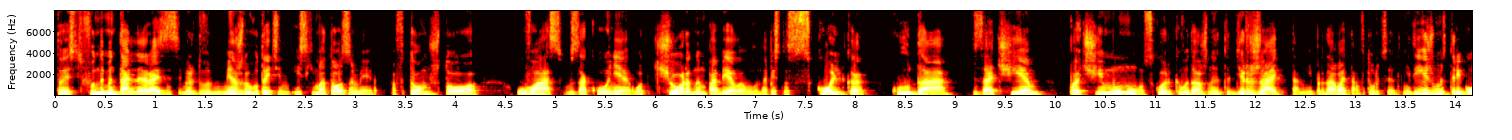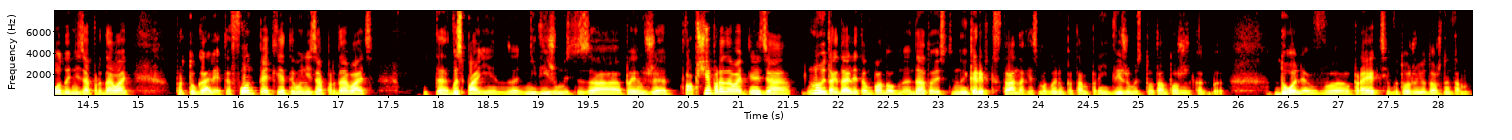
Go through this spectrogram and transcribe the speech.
То есть фундаментальная разница между, между вот этим и схематозами в том, что у вас в законе вот черным по белому написано сколько, куда, зачем, почему, сколько вы должны это держать, там не продавать, там в Турции это недвижимость 3 года нельзя продавать, в Португалии это фонд 5 лет его нельзя продавать, в Испании недвижимость за ПМЖ вообще продавать нельзя, ну и так далее и тому подобное, да, то есть, ну и карибских странах, если мы говорим там, про недвижимость, то там тоже как бы доля в проекте, вы тоже ее должны там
